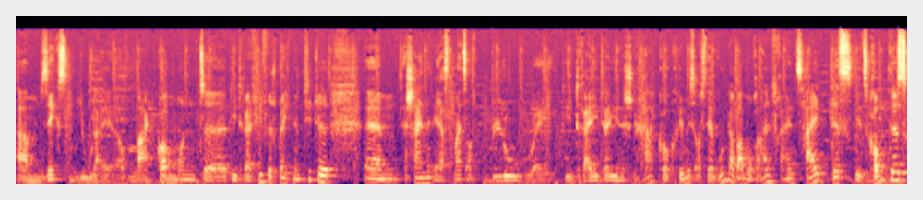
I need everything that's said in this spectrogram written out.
am 6. Juli auf den Markt kommen. Und äh, die drei vielversprechenden Titel ähm, erscheinen erstmals auf Blu-ray. Die drei italienischen Hardcore-Krimis aus der wunderbar moralfreien Zeit des, jetzt kommt es,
